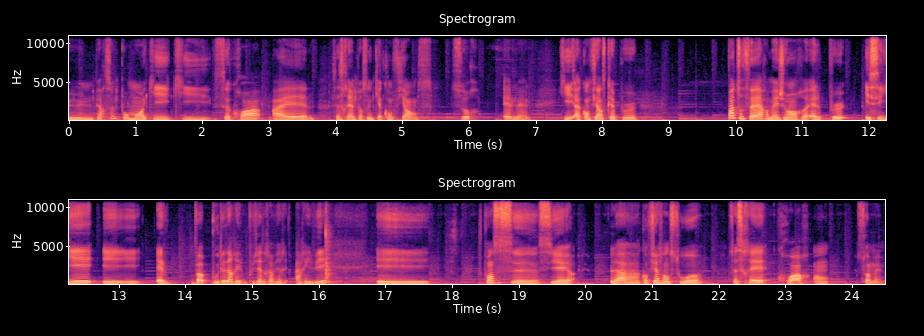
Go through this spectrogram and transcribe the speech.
Une personne pour moi qui, qui se croit à elle, ce serait une personne qui a confiance sur elle-même. Qui a confiance qu'elle peut pas tout faire, mais genre elle peut essayer et elle va peut-être arri- arri- arriver. Et pense que ce- c'est la confiance en soi, ce serait croire en soi-même.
